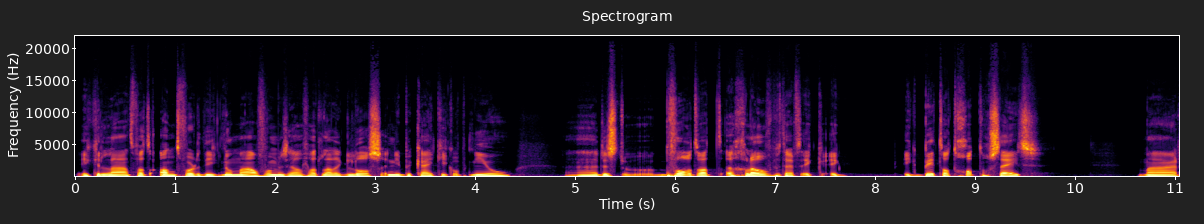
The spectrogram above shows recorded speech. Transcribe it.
ik laat wat antwoorden die ik normaal voor mezelf had, laat ik los. En die bekijk ik opnieuw. Eh, dus bijvoorbeeld wat eh, geloof betreft. Ik, ik, ik bid tot God nog steeds. Maar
